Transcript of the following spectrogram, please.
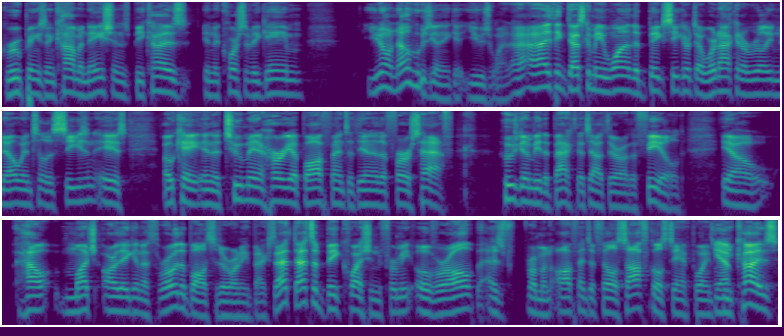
groupings and combinations because in the course of a game, you don't know who's going to get used when. And I think that's going to be one of the big secrets that we're not going to really know until the season is okay, in the two minute hurry up offense at the end of the first half, who's going to be the back that's out there on the field? You know, how much are they going to throw the ball to the running backs? That that's a big question for me overall, as from an offensive philosophical standpoint, Yep. because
